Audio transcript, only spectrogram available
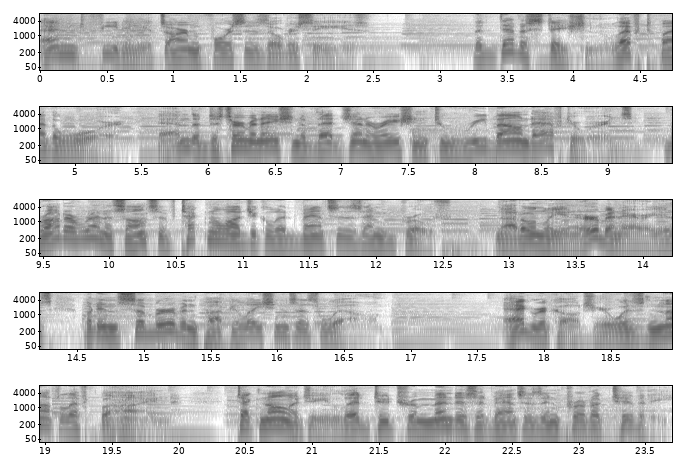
and feeding its armed forces overseas. The devastation left by the war and the determination of that generation to rebound afterwards brought a renaissance of technological advances and growth, not only in urban areas, but in suburban populations as well. Agriculture was not left behind. Technology led to tremendous advances in productivity.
